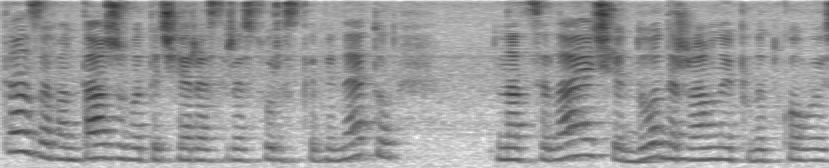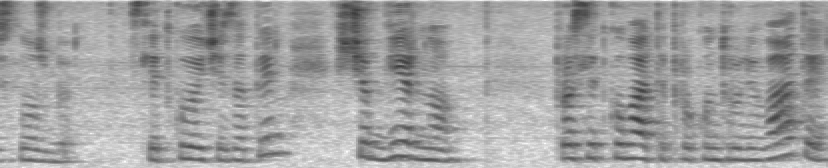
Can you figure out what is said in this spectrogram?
та завантажувати через ресурс кабінету, надсилаючи до Державної податкової служби, слідкуючи за тим, щоб вірно прослідкувати, проконтролювати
